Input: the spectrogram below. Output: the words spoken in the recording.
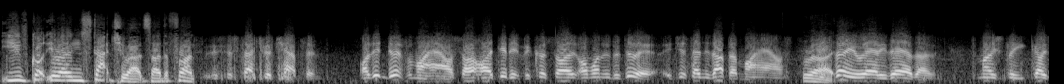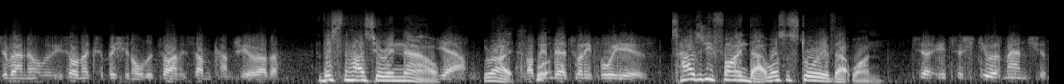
You've got your own statue outside the front. It's a statue of Chaplin. I didn't do it for my house. I, I did it because I, I wanted to do it. It just ended up at my house. Right. It's very rarely there, though. It's mostly goes around. It's on exhibition all the time in some country or other. This is the house you're in now? Yeah. Right. And I've Well, been there 24 years. so how did you find that? What's the story of that one? It's a, it's a Stuart mansion,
